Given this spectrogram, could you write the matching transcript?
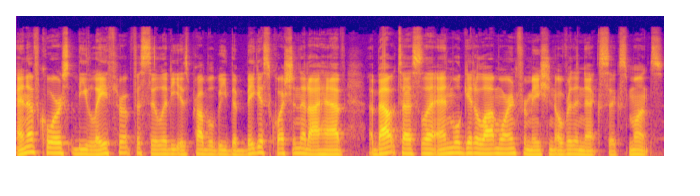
And of course, the Lathrop facility is probably the biggest question that I have about Tesla, and we'll get a lot more information over the next six months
